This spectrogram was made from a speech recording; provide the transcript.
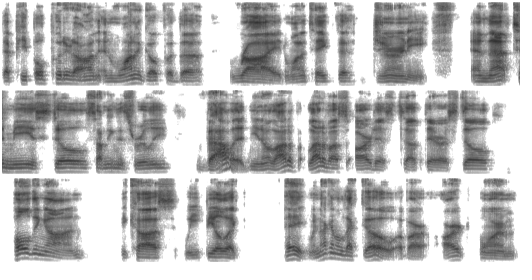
that people put it on and want to go for the ride, want to take the journey. and that to me is still something that's really valid. You know, a lot of a lot of us artists out there are still holding on because we feel like, hey, we're not going to let go of our art form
